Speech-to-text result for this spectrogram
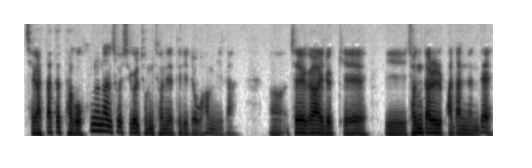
제가 따뜻하고 훈훈한 소식을 좀 전해 드리려고 합니다. 어, 제가 이렇게 이 전달을 받았는데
